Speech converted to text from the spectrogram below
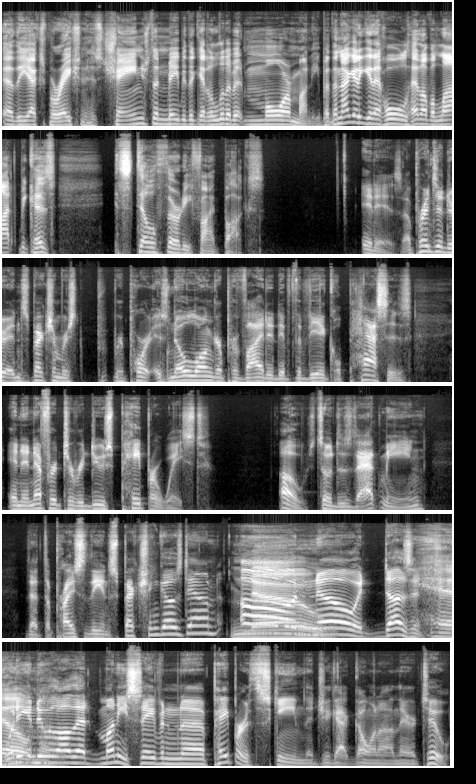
of the expiration has changed, then maybe they get a little bit more money. But they're not going to get a whole hell of a lot because it's still thirty-five bucks. It is. A printed inspection res- report is no longer provided if the vehicle passes in an effort to reduce paper waste. Oh, so does that mean that the price of the inspection goes down? No. Oh, no, it doesn't. what are you going to do with all that money saving uh, paper scheme that you got going on there, too?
